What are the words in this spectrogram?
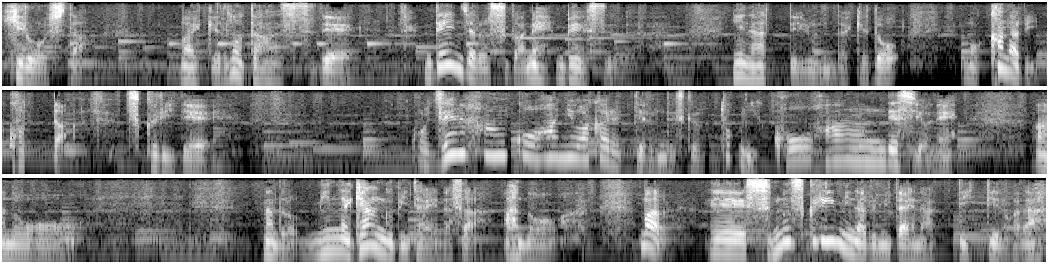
披露したマイケルのダンスでデンジャラスがねベースになっているんだけどもうかなり凝った作りでこれ前半後半に分かれてるんですけど特に後半ですよね。あのなんだろうみんなギャングみたいなさあのまあえー、スムースクリミナルみたいなって言っていいのかな。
